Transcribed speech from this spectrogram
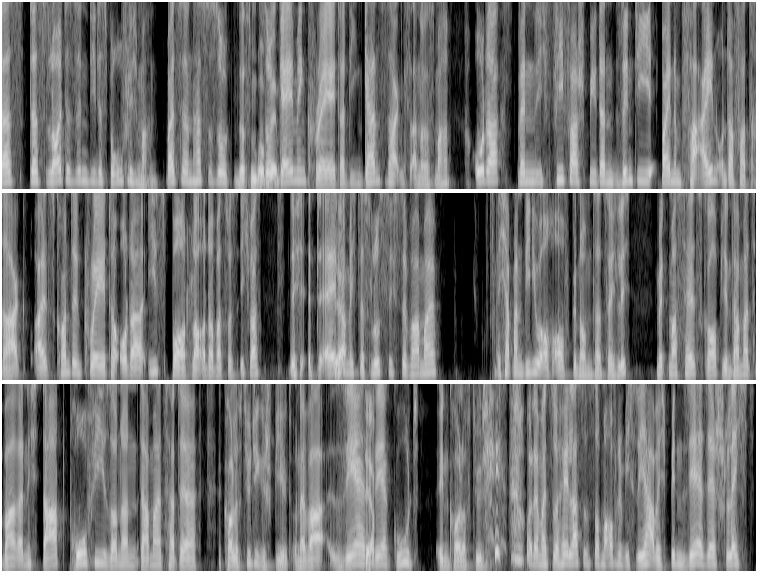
dass das Leute sind, die das beruflich machen. Weißt du, dann hast du so, so Gaming-Creator, die den ganzen Tag nichts anderes machen. Oder wenn ich FIFA spiele, dann sind die bei einem Verein unter Vertrag als Content-Creator oder E-Sportler oder was weiß ich was. Ich erinnere ja. mich, das Lustigste war mal, ich habe mal ein Video auch aufgenommen tatsächlich mit Marcel Scorpion. Damals war er nicht Dart-Profi, sondern damals hat er Call of Duty gespielt. Und er war sehr, ja. sehr gut in Call of Duty. Und er meint so, hey, lass uns doch mal aufnehmen. Ich so, ja, aber ich bin sehr, sehr schlecht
